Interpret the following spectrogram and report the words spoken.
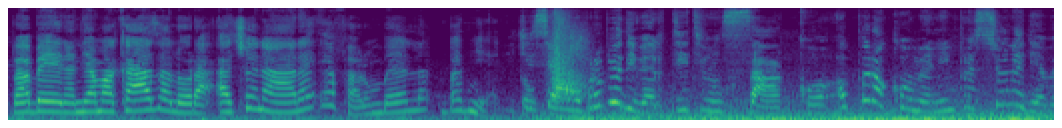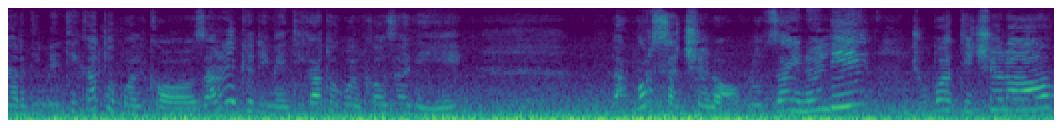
Va bene, andiamo a casa allora a cenare e a fare un bel bagnetto. Ci siamo proprio divertiti un sacco. Ho però come l'impressione di aver dimenticato qualcosa. Non è che ho dimenticato qualcosa lì? La borsa ce l'ho, lo zaino è lì, i giubbotti ce l'ho.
